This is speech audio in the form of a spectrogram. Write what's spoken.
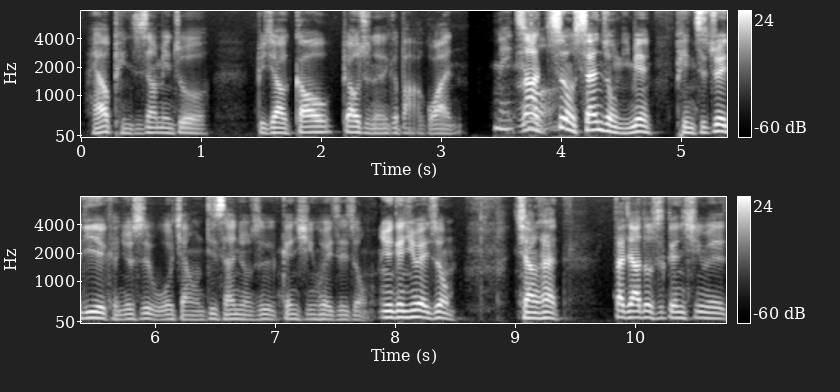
还有品质上面做。比较高标准的一个把关，没错。那这种三种里面，品质最低的可能就是我讲的第三种是更新会这种，因为更新会这种，想想看，大家都是更新会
